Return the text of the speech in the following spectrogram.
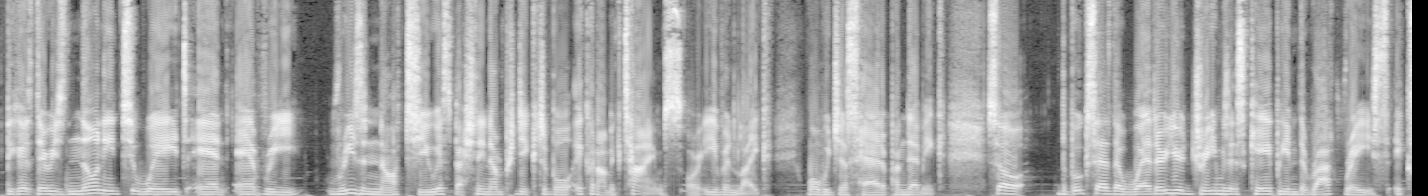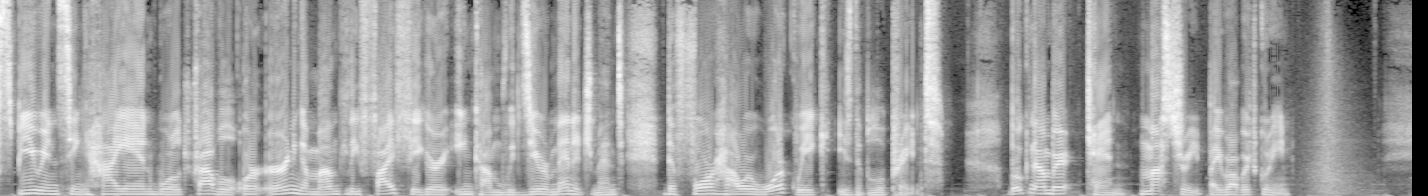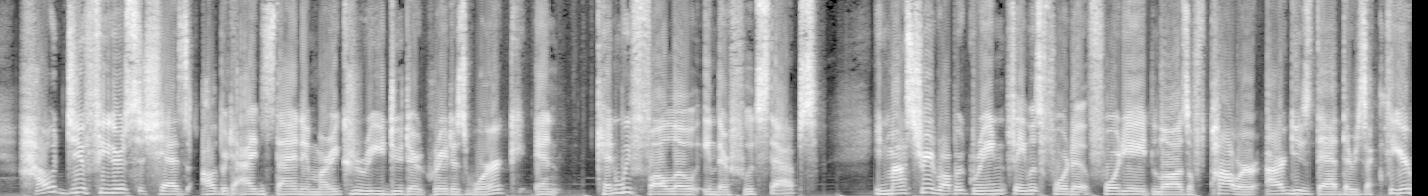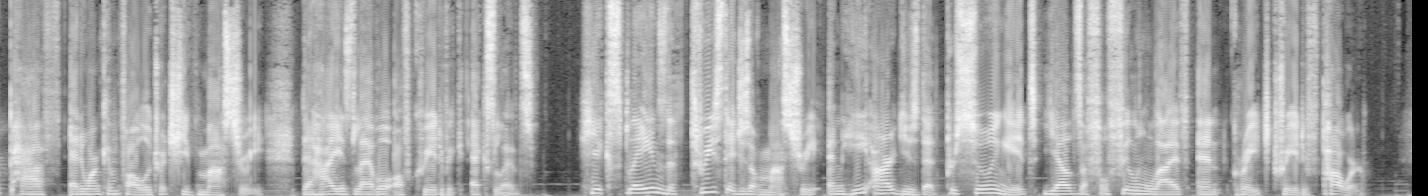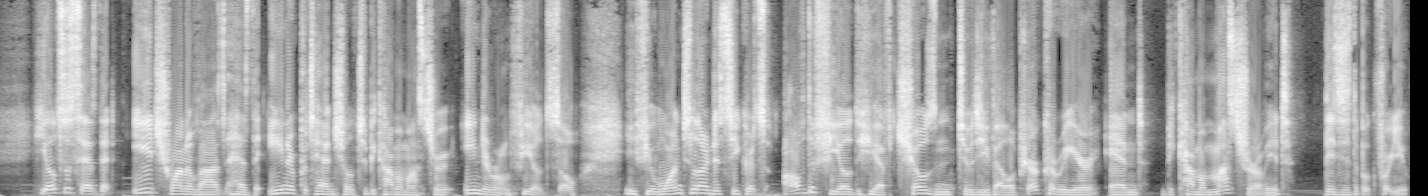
because there is no need to wait and every reason not to, especially in unpredictable economic times or even like what we just had a pandemic. So the book says that whether your dream is escaping the rat race, experiencing high end world travel, or earning a monthly five figure income with zero management, the four hour work week is the blueprint. Book number 10 Mastery by Robert Greene. How do figures such as Albert Einstein and Marie Curie do their greatest work? And can we follow in their footsteps? In Mastery, Robert Greene, famous for the 48 Laws of Power, argues that there is a clear path anyone can follow to achieve mastery, the highest level of creative excellence. He explains the three stages of mastery and he argues that pursuing it yields a fulfilling life and great creative power. He also says that each one of us has the inner potential to become a master in their own field. So, if you want to learn the secrets of the field you have chosen to develop your career and become a master of it, this is the book for you.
